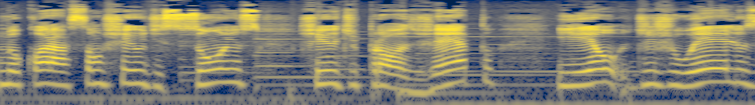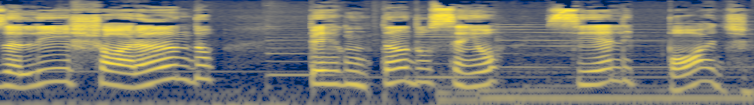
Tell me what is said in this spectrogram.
meu coração cheio de sonhos, cheio de projeto, e eu de joelhos ali chorando, perguntando ao Senhor se Ele pode.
